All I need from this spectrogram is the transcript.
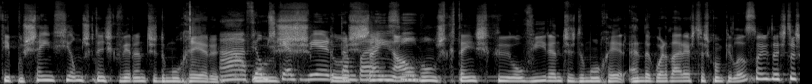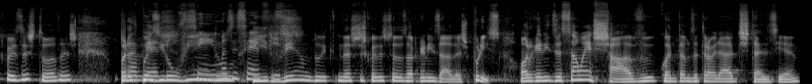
tipo, os 100 filmes que tens que ver antes de morrer. Ah, filmes os, que queres ver os também. Os 100 sim. álbuns que tens que ouvir antes de morrer. Anda a guardar estas compilações destas coisas todas para, para depois ver. ir ouvindo Sim, é ir fixe. vendo e tendo estas coisas todas organizadas. Por isso, organização é chave quando estamos a trabalhar à distância.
